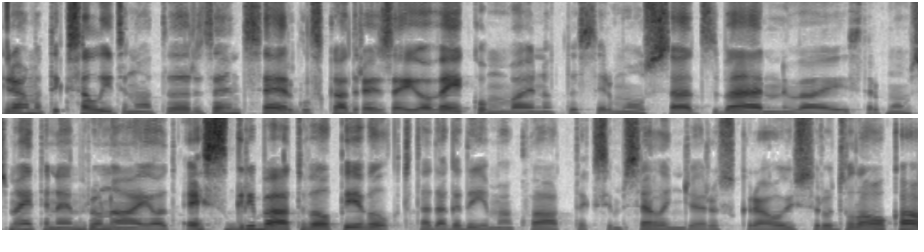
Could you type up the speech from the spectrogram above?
grāmata tika salīdzināta ar Zemes sērglas kādreizējo veikumu, vai nu tas ir mūsu sēdes bērni, vai starp mums meitenēm runājot. Es gribētu vēl pievilkt tādā gadījumā klāt, teiksim, Selingeru kraujas rudzu laukā.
